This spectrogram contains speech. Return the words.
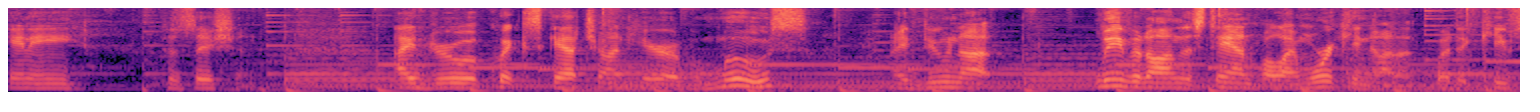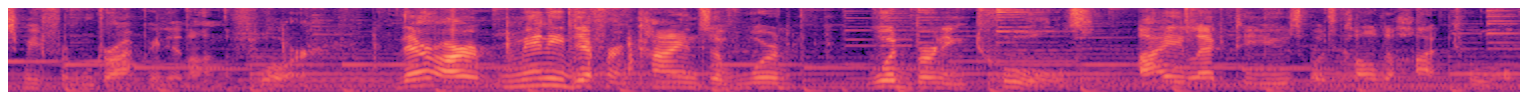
any position. I drew a quick sketch on here of a moose. I do not leave it on the stand while I'm working on it, but it keeps me from dropping it on the floor. There are many different kinds of wood wood burning tools, I elect to use what's called a hot tool.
